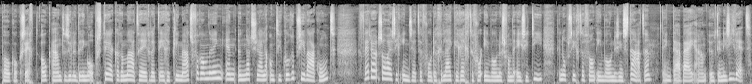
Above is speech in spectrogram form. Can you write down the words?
Pocock zegt ook aan te zullen dringen op sterkere maatregelen tegen klimaatsverandering en een nationale anticorruptiewaakhond. Verder zal hij zich inzetten voor de gelijke rechten voor inwoners van de ECT ten opzichte van inwoners in staten. Denk daarbij aan euthanasiewet.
